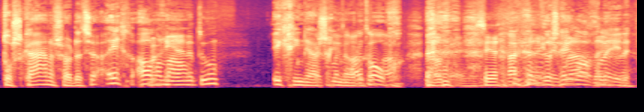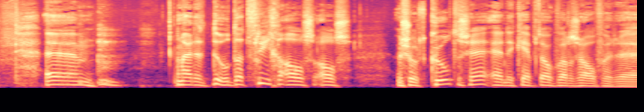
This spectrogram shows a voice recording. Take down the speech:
Toscane of zo? Dat ze echt Waar ging jij allemaal... naartoe? Ik ging auto Oké. Ja. Maar dat is heel lang geleden. Ehm, maar dat, dat vliegen als, als een soort cultus. Hè, en ik heb het ook wel eens over. eh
